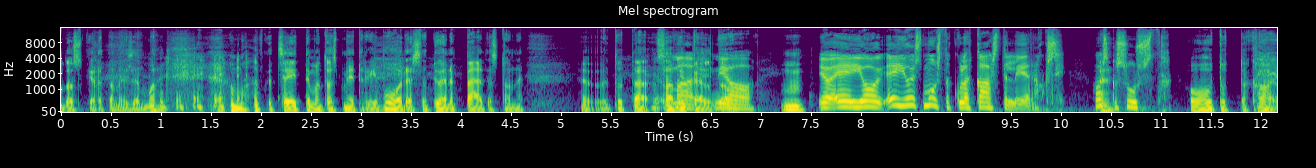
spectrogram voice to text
17-kertainen semmoinen matka, että 17 metriä vuodessa työnnä päätäs tonne ö, tota, savipeltoon. Ma, joo. Mm. Joo, ei, oo, ei olisi musta kuule kastelieroksi. Olisiko susta? Oh, totta kai.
